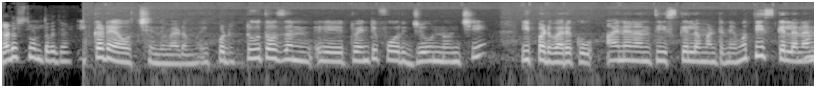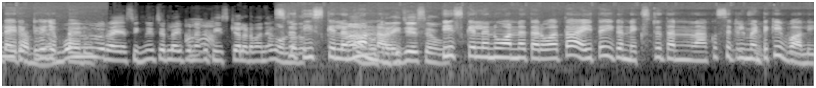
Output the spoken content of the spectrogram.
నడుస్తుంటదిగా. ఇక్కడే వచ్చింది మేడం. ఇప్పుడు two thousand twenty four June నుంచి ఇప్పటి వరకు ఆయన నన్ను తీసుకెళ్ళమంటేనేమో తీసుకెళ్ళనని డైరెక్ట్గా చెప్పాడు. సిగ్నేచర్లు అయిపోయినాక తీసుకెళ్ళడం అనేది తీసుకెళ్ళను అన్నాడు. తీసుకెళ్ళను అన్న తర్వాత అయితే ఇక నెక్స్ట్ తను నాకు సెటిల్మెంట్కి ఇవ్వాలి.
